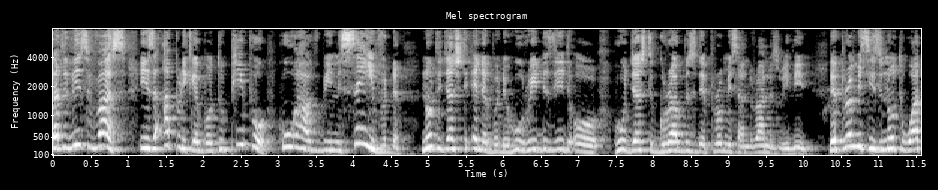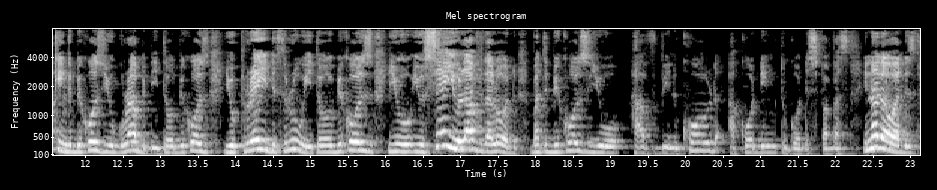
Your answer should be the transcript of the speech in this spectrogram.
that this verse is applicable to people who have been saved, not just anybody who reads it or who just grabs the promise and runs with it. The promise is not working because you grabbed it or because you prayed through it or because you, you say you love the Lord, but because you have been called according to God's purpose. In other words,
